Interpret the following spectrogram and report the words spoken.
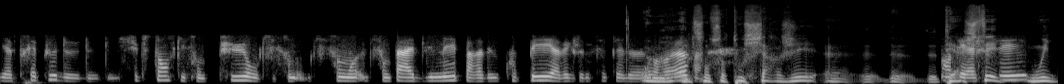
il y a très peu de, de, de, substances qui sont pures ou qui sont qui sont qui sont pas abîmées par de coupées avec je ne sais quelle horreur. Elles sont surtout chargées euh, de, de THC. Oui.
